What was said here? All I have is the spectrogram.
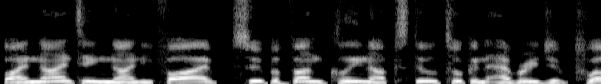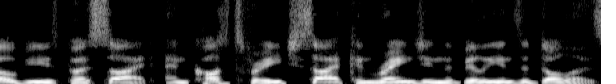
By 1995, Superfund cleanup still took an average of 12 years per site, and costs for each site can range in the billions of dollars.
